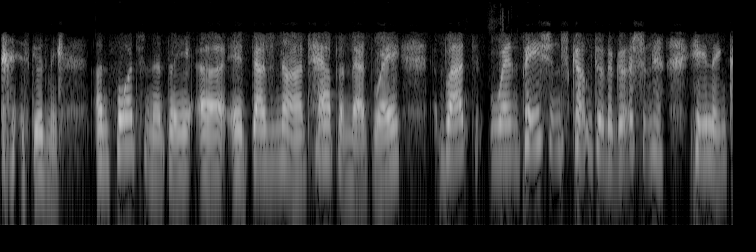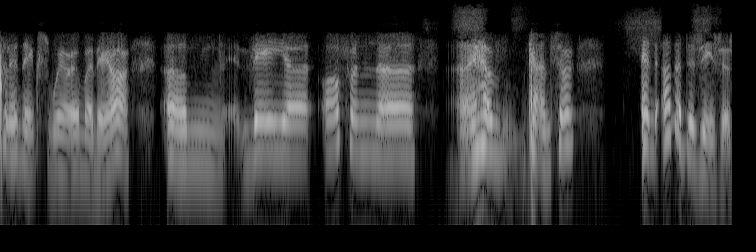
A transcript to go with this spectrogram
excuse me, unfortunately, uh, it does not happen that way. But when patients come to the Gerson healing clinics, wherever they are, um, they uh, often uh, have cancer and other diseases.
